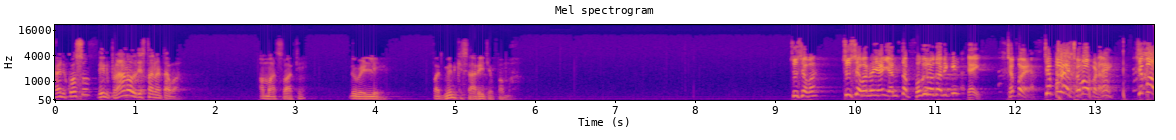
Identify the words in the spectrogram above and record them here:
దానికోసం దీని ప్రాణాలు తీస్తానంటావా? అమ్మా స్వాతి నువ్వు వెళ్ళి పద్మినికి సారీ చెప్పమ్మా. చూసావా? చూసావన్నయ్య ఎంత పొగరో దానికి? ఏయ్, చెప్పవే చెప్పవే క్షమాపణ. చెప్పు.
